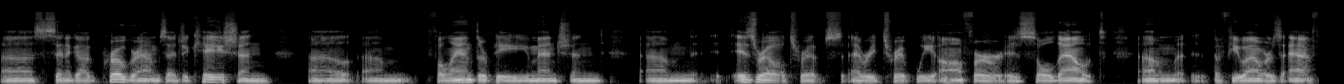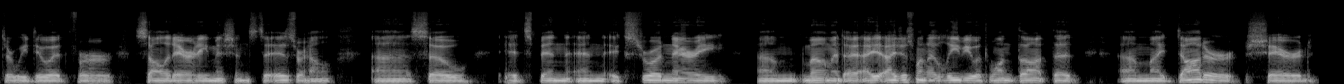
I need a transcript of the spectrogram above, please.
uh, synagogue programs, education, uh, um, philanthropy, you mentioned, um, Israel trips. Every trip we offer is sold out um, a few hours after we do it for solidarity missions to Israel. Uh, so it's been an extraordinary um, moment. I, I, just want to leave you with one thought that um, my daughter shared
